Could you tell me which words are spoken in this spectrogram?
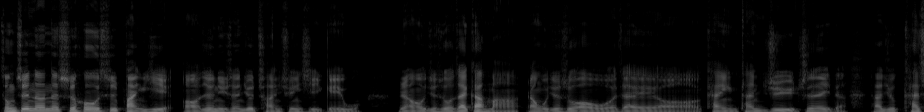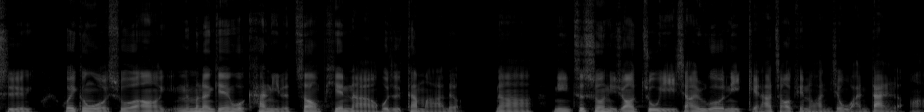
总之呢，那时候是半夜啊，这个女生就传讯息给我，然后就说在干嘛，然后我就说哦，我在呃看一看剧之类的，她就开始。会跟我说哦，能不能给我看你的照片啊，或者干嘛的？那你这时候你就要注意一下，如果你给他照片的话，你就完蛋了啊！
